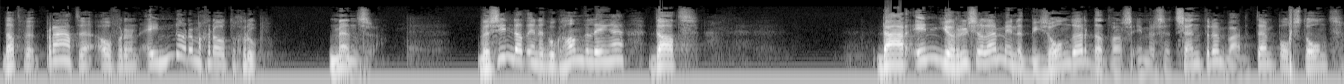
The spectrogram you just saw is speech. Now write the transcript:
dat we praten over een enorm grote groep mensen. We zien dat in het boek Handelingen, dat daar in Jeruzalem in het bijzonder, dat was immers het centrum waar de tempel stond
